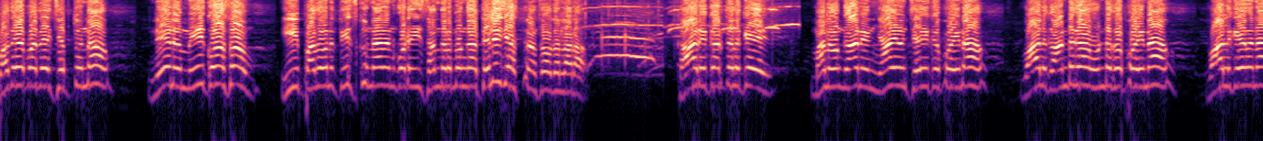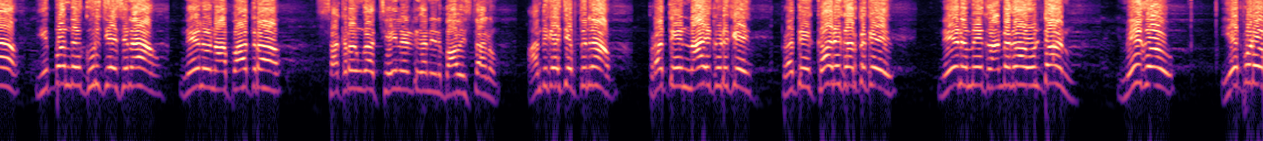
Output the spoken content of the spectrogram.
పదే పదే చెప్తున్నా నేను మీకోసం ఈ పదవిని తీసుకున్నానని కూడా ఈ సందర్భంగా తెలియజేస్తున్నాను సోదరులారా. కార్యకర్తలకి మనం కానీ న్యాయం చేయకపోయినా వాళ్ళకి అండగా ఉండకపోయినా వాళ్ళకేమైనా ఇబ్బందులు గురి చేసినా నేను నా పాత్ర సక్రమంగా చేయనట్టుగా నేను భావిస్తాను. అందుకే చెప్తున్నా ప్రతి నాయకుడికి ప్రతి కార్యకర్తకి నేను మీకు అండగా ఉంటాను. మీకు ఎప్పుడు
